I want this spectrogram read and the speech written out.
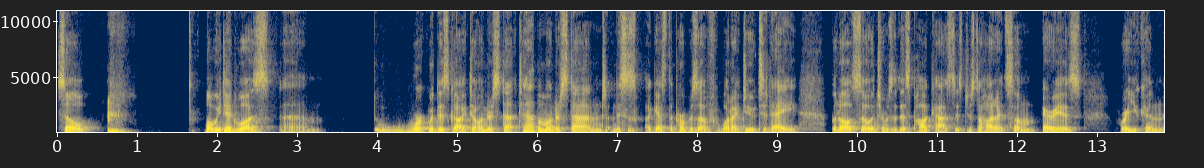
So. what we did was um, work with this guy to understand to help him understand and this is i guess the purpose of what i do today but also in terms of this podcast is just to highlight some areas where you can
